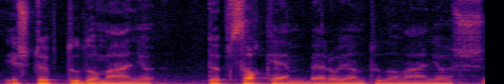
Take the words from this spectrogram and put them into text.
és több tudomány, több szakember olyan tudományos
